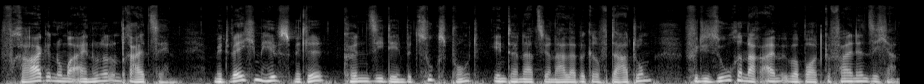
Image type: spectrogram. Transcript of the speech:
Frage Nummer 113. Mit welchem Hilfsmittel können Sie den Bezugspunkt internationaler Begriff Datum für die Suche nach einem über Bord Gefallenen sichern?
